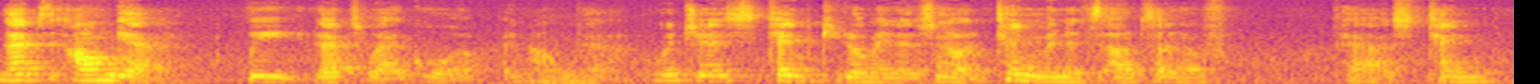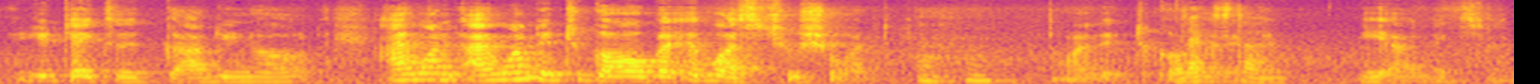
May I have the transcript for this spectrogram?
That's Angers. We that's where I grew up in Angers, which is ten kilometers, no, ten minutes outside of Paris. Ten. You take the Gare du Nord. I want. I wanted to go, but it was too short. I wanted to go. Next time. Yeah, next time.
